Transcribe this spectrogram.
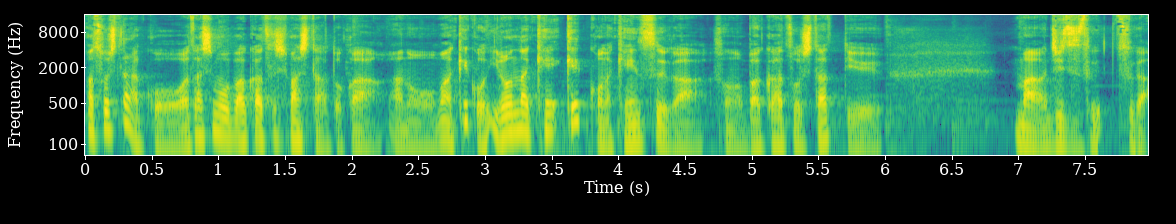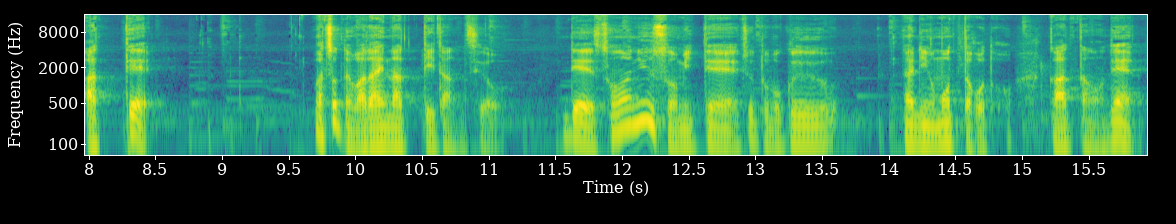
まあ、そしたらこう私も爆発しましたとかあの、まあ、結構いろんなけ結構な件数がその爆発をしたっていう、まあ、事実があって、まあ、ちょっと話題になっていたんですよ。でそのニュースを見てちょっと僕なりに思ったことがあったので、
